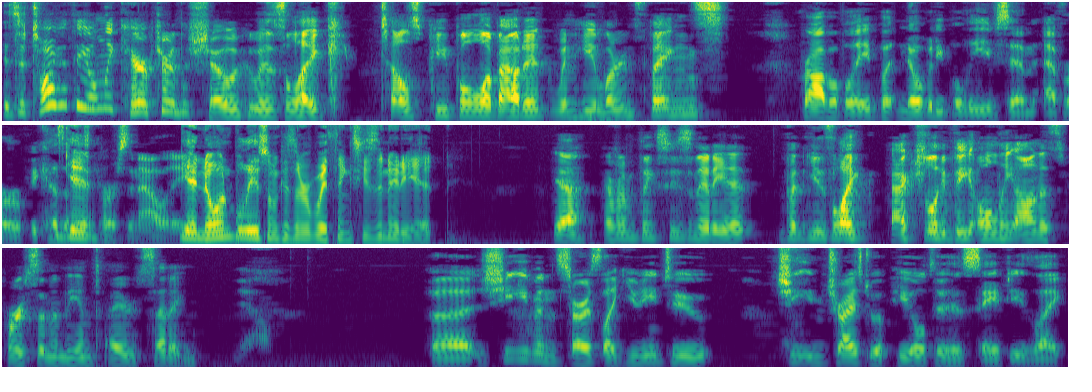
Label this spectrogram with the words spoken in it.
Is Otoya the only character in the show who is like tells people about it when he learns things? Probably, but nobody believes him ever because of his personality. Yeah, no one believes him because everybody thinks he's an idiot. Yeah, everyone thinks he's an idiot, but he's like actually the only honest person in the entire setting. Yeah. Uh, she even starts like, you need to. She even tries to appeal to his safety, like,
